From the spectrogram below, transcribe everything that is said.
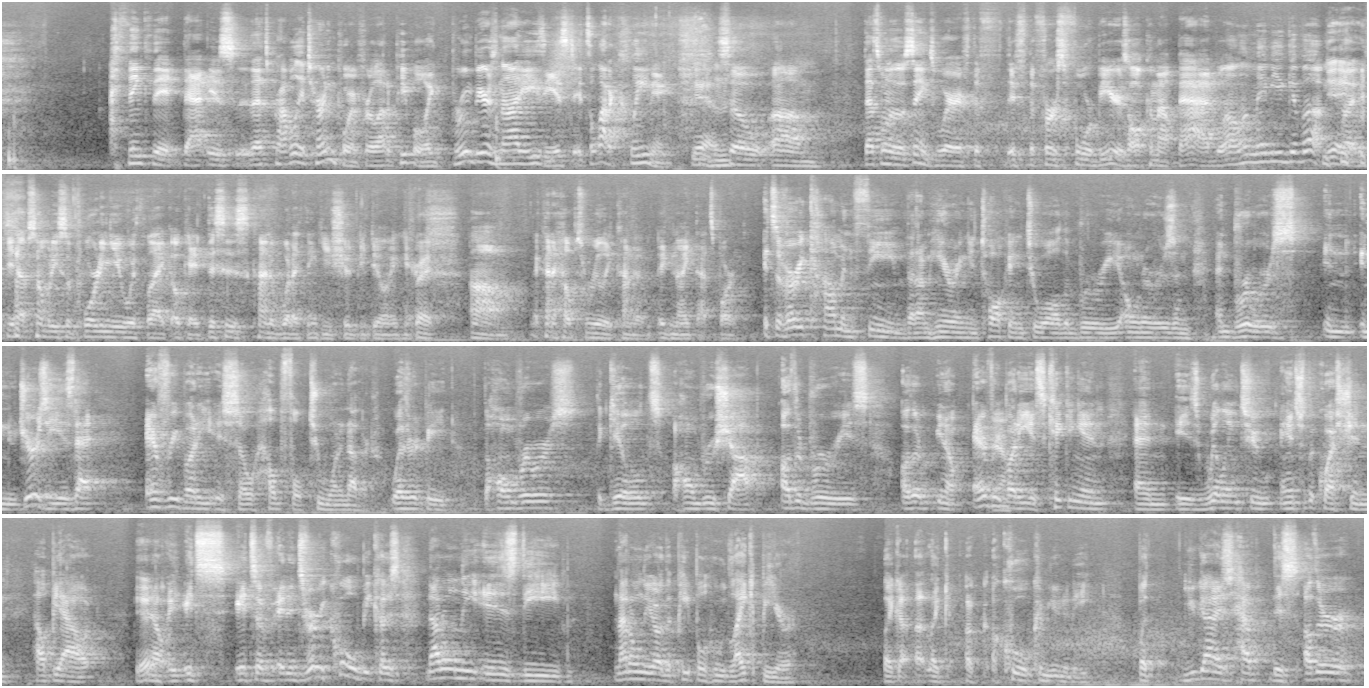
I think that that is that's probably a turning point for a lot of people. Like brewing beer is not easy. It's it's a lot of cleaning. Yeah. So um, that's one of those things where if the if the first four beers all come out bad, well, maybe you give up. Yeah. But if you have somebody supporting you with like, okay, this is kind of what I think you should be doing here, Right. Um, that kind of helps really kind of ignite that spark. It's a very common theme that I'm hearing in talking to all the brewery owners and, and brewers in, in New Jersey is that everybody is so helpful to one another, whether it be the home brewers, the guilds, a homebrew shop, other breweries, other, you know, everybody is kicking in and is willing to answer the question, help you out. You know, it, it's it's a and it's very cool because not only is the not only are the people who like beer like a, a like a, a cool community, but you guys have this other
